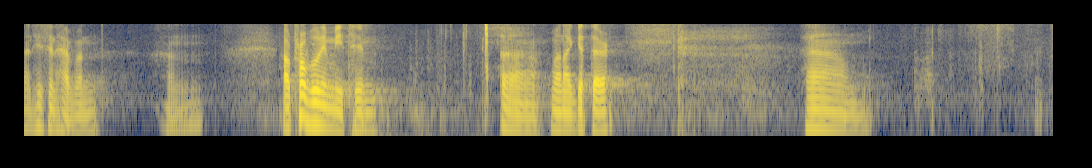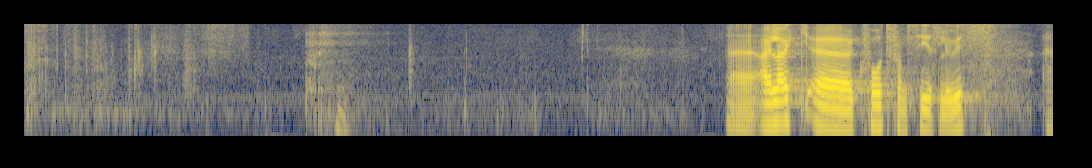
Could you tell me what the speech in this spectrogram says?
and he's in heaven. And I'll probably meet him uh, when I get there. Um, uh, I like a quote from C.S. Lewis. Um,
